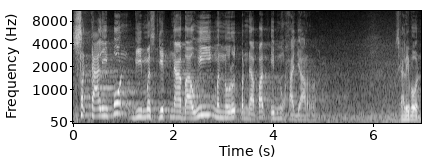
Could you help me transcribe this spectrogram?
Sekalipun di Masjid Nabawi menurut pendapat Ibnu Hajar. Sekalipun.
